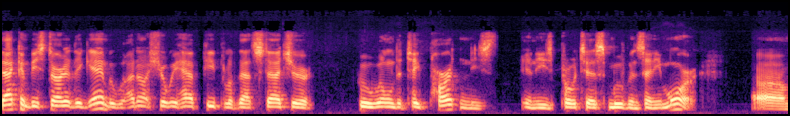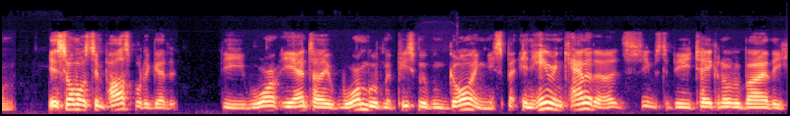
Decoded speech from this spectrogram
that can be started again, but I'm not sure we have people of that stature who are willing to take part in these in these protest movements anymore. Um, it's almost impossible to get the war, the anti-war movement, peace movement going. In here in Canada, it seems to be taken over by the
